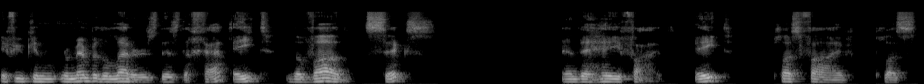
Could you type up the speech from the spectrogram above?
if you can remember the letters, there's the Chet, eight, the Vav, six, and the Hey, five. Eight plus five plus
